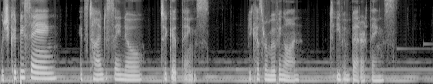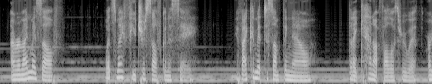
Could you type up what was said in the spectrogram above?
which could be saying it's time to say no to good things because we're moving on to even better things. I remind myself what's my future self going to say if I commit to something now that I cannot follow through with or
